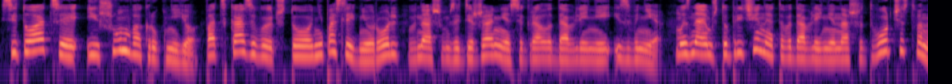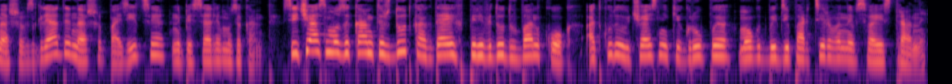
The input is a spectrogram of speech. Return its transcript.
Ситуация и шум вокруг нее подсказывают, что не последнюю роль в нашем задержании сыграло давление извне. Мы знаем, что причина этого давления – наше творчество, наши взгляды, наша позиция, написали музыканты. Сейчас музыканты ждут, когда их переведут в Бангкок, откуда участники группы могут быть депортированы в свои страны.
